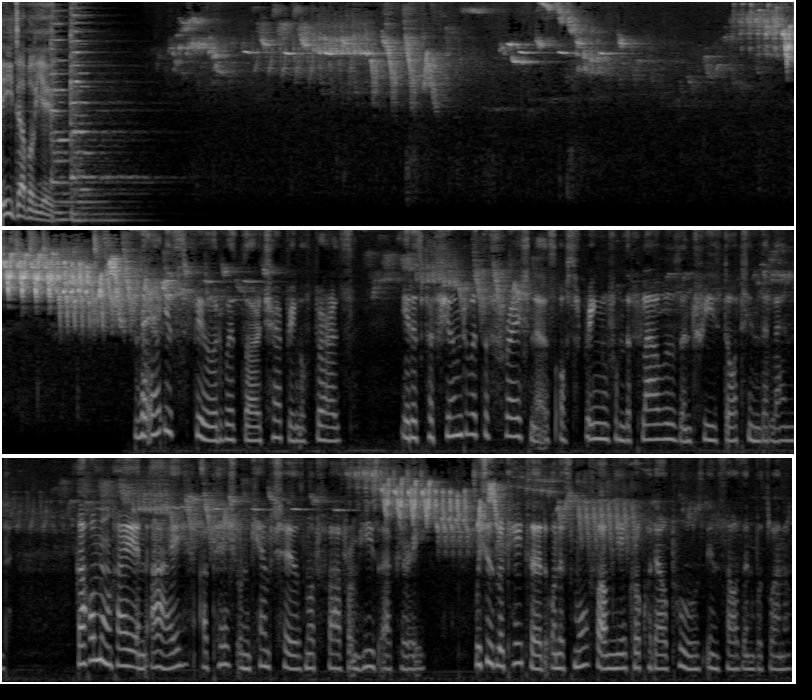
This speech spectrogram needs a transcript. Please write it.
DW. The air is filled with the chirping of birds. It is perfumed with the freshness of spring from the flowers and trees dotting the land. Kaho Mongai and I are perched on camp chairs not far from his apiary, which is located on a small farm near Crocodile Pools in southern Botswana.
